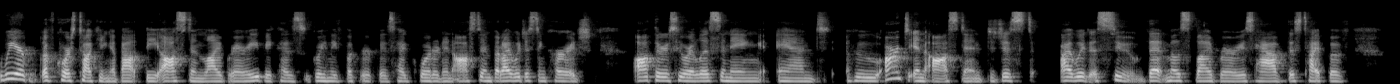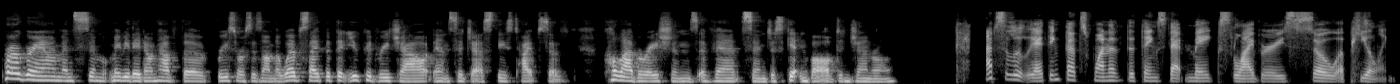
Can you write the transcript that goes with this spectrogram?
we are, of course, talking about the Austin Library because Greenleaf Book Group is headquartered in Austin. But I would just encourage authors who are listening and who aren't in Austin to just I would assume that most libraries have this type of program and sim- maybe they don't have the resources on the website, but that you could reach out and suggest these types of collaborations, events, and just get involved in general. Absolutely. I think that's one of the things that makes libraries so appealing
